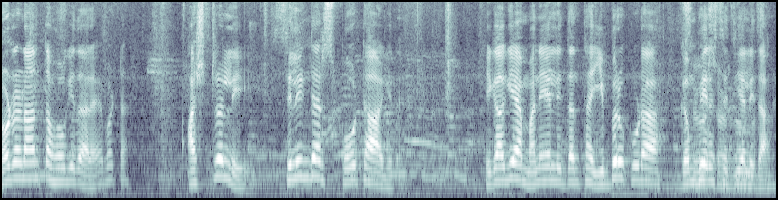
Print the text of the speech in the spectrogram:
ನೋಡೋಣ ಅಂತ ಹೋಗಿದ್ದಾರೆ. ಬಟ್ ಅಷ್ಟರಲ್ಲಿ ಸಿಲಿಂಡರ್ ಸ್ಫೋಟ ಆಗಿದೆ. ಹೀಗಾಗಿ ಆ ಮನೆಯಲ್ಲಿದ್ದಂಥ ಇಬ್ಬರು ಕೂಡ ಗಂಭೀರ ಸ್ಥಿತಿಯಲ್ಲಿದ್ದಾರೆ.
